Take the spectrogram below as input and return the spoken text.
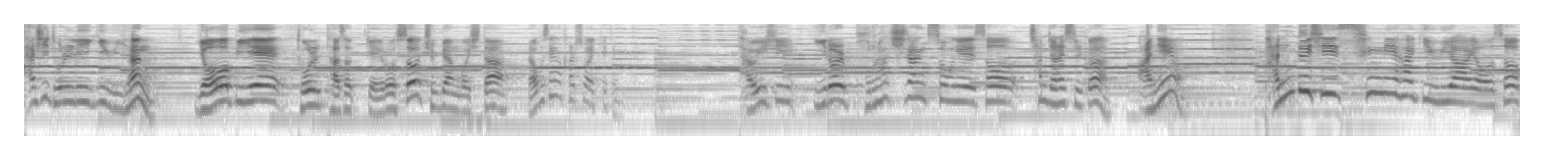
다시 돌리기 위한 여비의 돌 다섯 개로서 준비한 것이다 라고 생각할 수가 있게 됩니다. 다윗이 이럴 불확실한 속에서 참전했을까? 아니에요. 반드시 승리하기 위하여서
